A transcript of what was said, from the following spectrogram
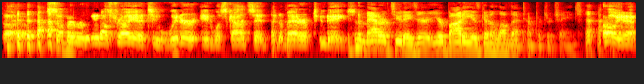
uh, summer in Australia to winter in Wisconsin in a matter of two days. In a matter of two days, your your body is going to love that temperature change. oh yeah,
